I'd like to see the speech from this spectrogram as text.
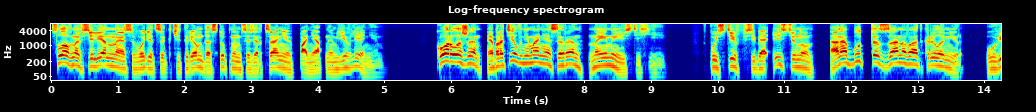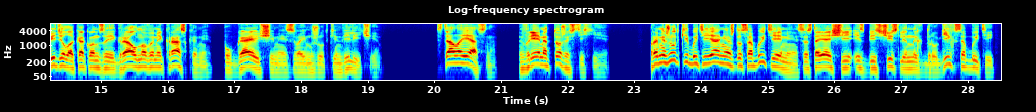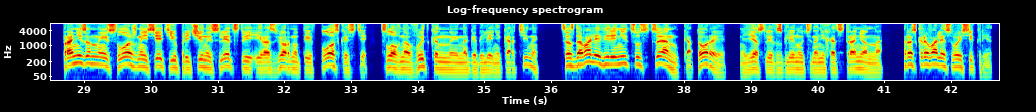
Словно Вселенная сводится к четырем доступным созерцанию понятным явлениям. Корло же обратил внимание Сирен на иные стихии. Впустив в себя истину, она будто заново открыла мир, увидела, как он заиграл новыми красками, пугающими своим жутким величием. Стало ясно, время тоже стихия. Промежутки бытия между событиями, состоящие из бесчисленных других событий, пронизанные сложной сетью причин и следствий и развернутые в плоскости, словно вытканные на гобелене картины, создавали вереницу сцен, которые, если взглянуть на них отстраненно, раскрывали свой секрет.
